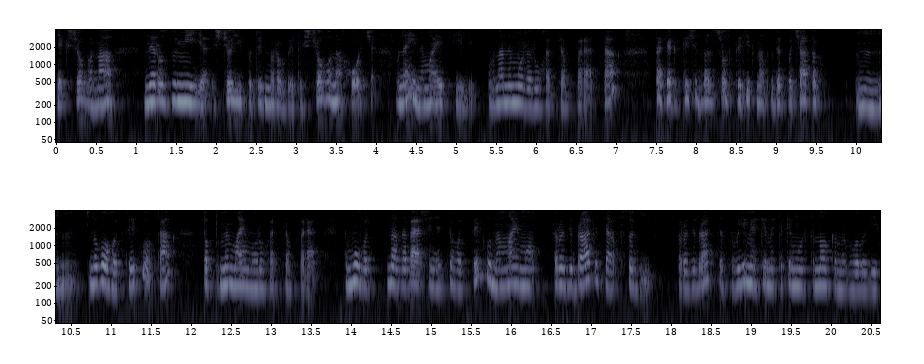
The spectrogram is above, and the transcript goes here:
якщо вона не розуміє, що їй потрібно робити, що вона хоче. В неї немає цілі, вона не може рухатися вперед. Так Так як 2026 рік у нас буде початок нового циклу, так? тобто ми маємо рухатися вперед. Тому от на завершення цього циклу ми маємо розібратися в собі. Розібратися своїми якимись такими установками в голові,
